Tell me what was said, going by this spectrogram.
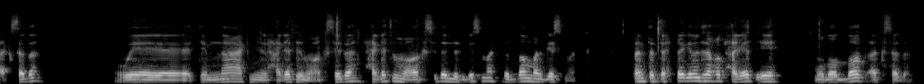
أكسدة وتمنعك من الحاجات المؤكسدة. الحاجات المؤكسدة اللي في جسمك بتدمر جسمك. فأنت بتحتاج إن أنت تاخد حاجات إيه؟ مضادات أكسدة.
